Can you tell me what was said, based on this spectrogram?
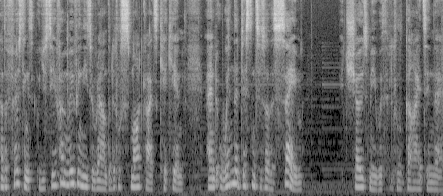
Now the first thing is, you see if I'm moving these around, the little smart guides kick in, and when the distances are the same, it shows me with little guides in there.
